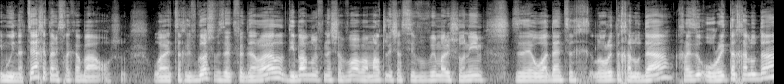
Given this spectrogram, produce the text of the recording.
אם הוא ינצח את המשחק הבא, או שהוא היה צריך לפגוש, וזה את פדרר. דיברנו לפני שבוע ואמרת לי שהסיבובים הראשונים, זה הוא עדיין צריך להוריד את החלודה, אחרי זה הוא הוריד את החלודה,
